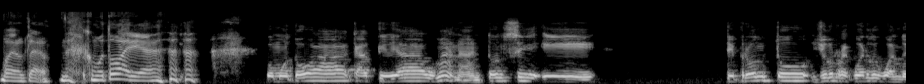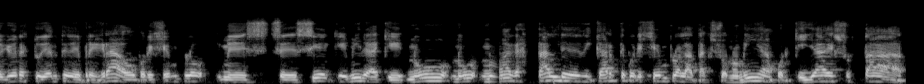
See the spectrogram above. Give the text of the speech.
Bueno, claro, como toda área. como toda actividad humana. Entonces, de pronto, yo recuerdo cuando yo era estudiante de pregrado, por ejemplo, me, se decía que, mira, que no, no, no hagas tal de dedicarte, por ejemplo, a la taxonomía, porque ya eso está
